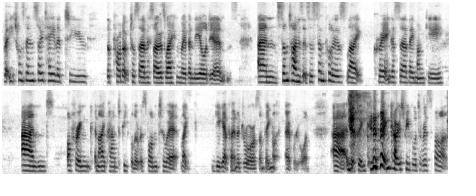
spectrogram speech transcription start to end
but each one's been so tailored to the product or service I was working with and the audience. And sometimes it's as simple as like creating a SurveyMonkey and offering an iPad to people that respond to it, like you get put in a drawer or something. Not everyone, uh, just to encourage people to respond.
